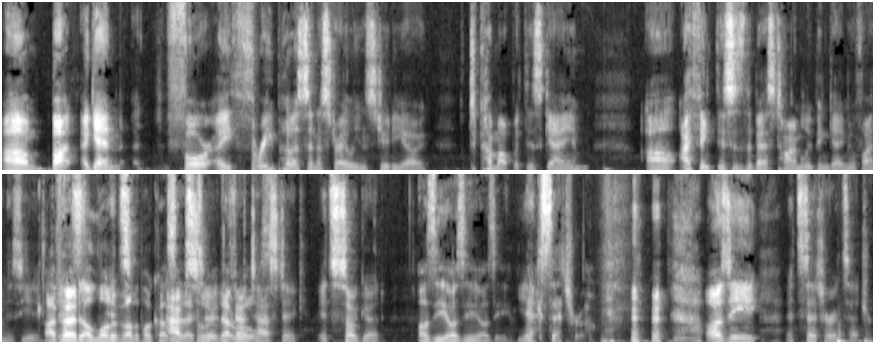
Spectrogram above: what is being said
Um, but again, for a three-person Australian studio to come up with this game, uh, I think this is the best time looping game you'll find this year. I've It's- heard a lot of other podcasts say that too. That rules. fantastic. It's so good. Aussie, Aussie, Aussie, Yeah. etc. Aussie, etc., etc.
